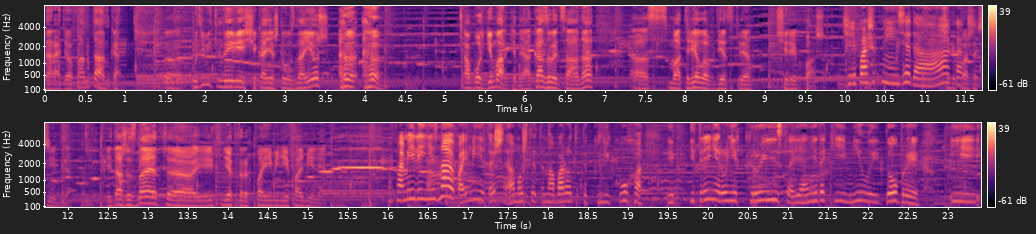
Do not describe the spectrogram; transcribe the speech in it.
На радио Фонтанка. Э, Удивительные вещи, конечно, узнаешь об Ольге Маркиной. Оказывается, она э, смотрела в детстве черепашек. Черепашек ниндзя, да. черепашек ниндзя. И даже знает э, их некоторых по имени и фамилии. По фамилии не знаю, по имени точно. А может, это наоборот, это кликуха. И, и тренер у них крыса. И они такие милые, добрые. И,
